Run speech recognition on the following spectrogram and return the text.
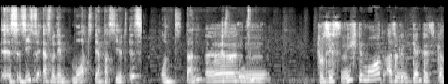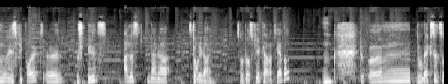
es, siehst du erstmal den Mord, der passiert ist und dann Äh, du siehst nicht den Mord. Also den Gameplay ist, wie folgt. Äh, du spielst alles in einer Storyline. So, du hast vier Charaktere. Hm. Du, ähm, du wechselst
